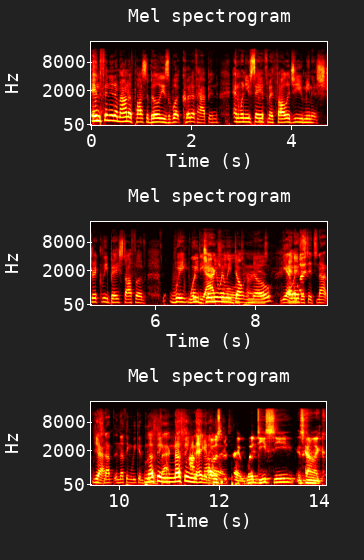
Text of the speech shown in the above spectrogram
infinite amount of possibilities of what could have happened. And when you say it's mythology, you mean it's strictly based off of we what we genuinely don't know. Is. Yeah, and like it's just it's not. yeah. It's not nothing we can. Prove in fact. nothing nothing I negative. was gonna say what DC is kind of like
